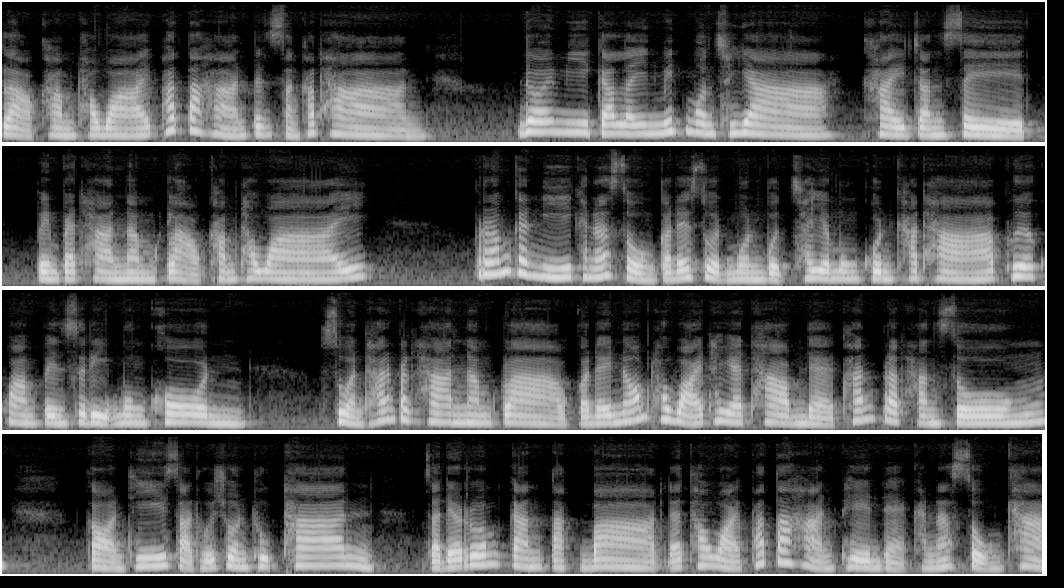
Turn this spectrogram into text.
กล่าวคำถวายพัตหารเป็นสังฆทาน โดยมีกัลยมิตรมนชยา ไข่จันเศษ เป็นประธานนำกล่าวคำถวาย พร้อมกันนี้คณะสงฆ์ก็ได้สวดมนต์บทชัยมงคลคาถาเพื่อความเป็นสิริมงคล ส่วนท่านประธานนำกล่าวก็ได้น้อมถวายทายธรรมแด่ท่านประธานสงฆ์ก่อนที่สาธุชนทุกท่าน จะได้ร่วมกันตักบาตรและถวายพัตหารเพลแด่คณะสงฆ์ค่ะ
